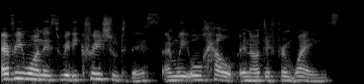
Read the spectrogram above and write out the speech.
Everyone is really crucial to this and we all help in our different ways.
